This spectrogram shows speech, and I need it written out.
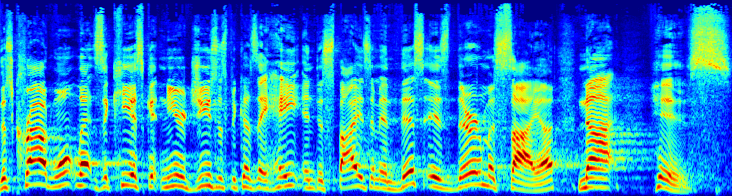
This crowd won't let Zacchaeus get near Jesus because they hate and despise him, and this is their Messiah, not his.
